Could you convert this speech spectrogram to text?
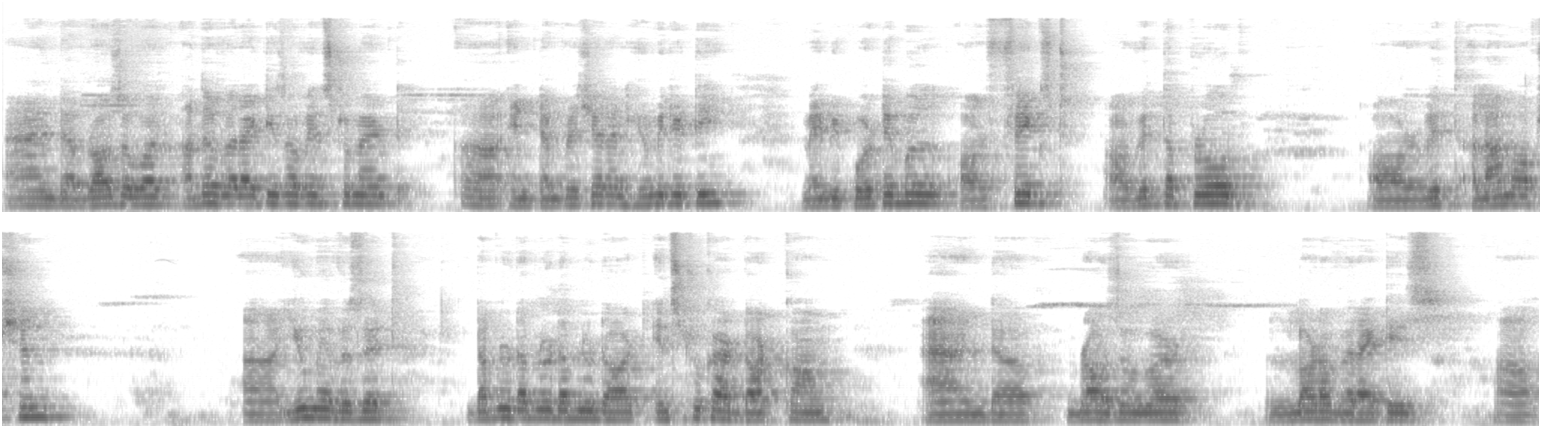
and uh, browse over other varieties of instrument uh, in temperature and humidity maybe portable or fixed or with the probe or with alarm option uh, you may visit www.instrukart.com and uh, browse over a lot of varieties uh,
